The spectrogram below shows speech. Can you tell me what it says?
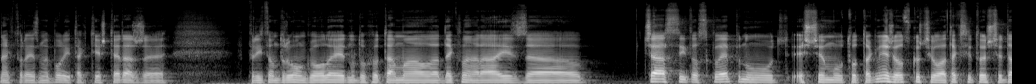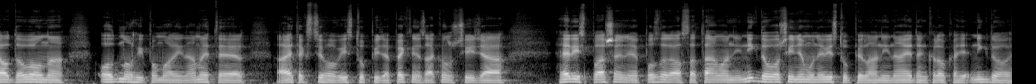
na ktorej sme boli taktiež teraz, že pri tom druhom góle jednoducho tam mal Declan Rice čas si to sklepnúť, ešte mu to tak nie, že odskočilo, ale tak si to ešte dal dovolna od nohy pomaly na meter a aj tak ste ho vystúpiť a pekne zakončiť a Harry splašene pozeral sa tam, ani nikto voči nemu nevystúpil ani na jeden krok. Nikto,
